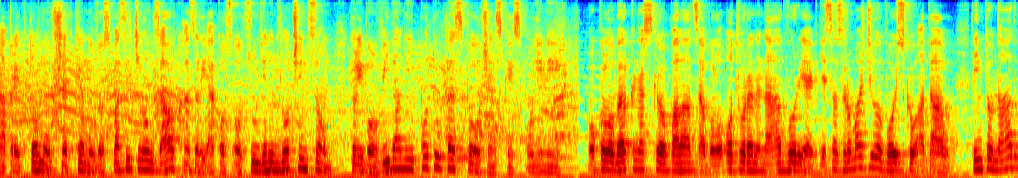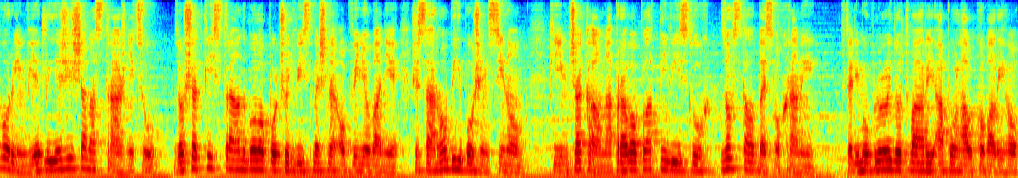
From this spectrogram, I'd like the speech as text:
Napriek tomu všetkému so spasiteľom zaobchádzali ako s odsúdeným zločincom, ktorý bol vydaný po túpe spoločenskej spodiny. Okolo veľkňažského paláca bolo otvorené nádvorie, kde sa zhromaždilo vojsko a dav. Týmto nádvorím viedli Ježíša na strážnicu. Zo všetkých strán bolo počuť výsmešné obviňovanie, že sa robí Božím synom. Kým čakal na pravoplatný výsluch, zostal bez ochrany. Vtedy mu pluli do tvári a pohľavkovali ho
